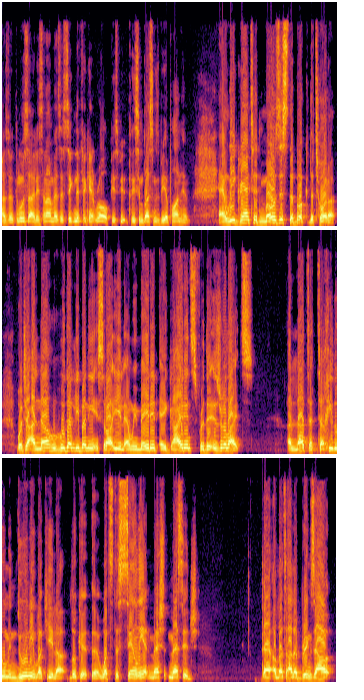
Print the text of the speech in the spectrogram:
Hazrat Musa salam has a significant role. Peace, be, peace and blessings be upon him. And we granted Moses the book, the Torah. وَجَعَلْنَاهُ هُدًى لِبَنِي إِسْرَائِيل And we made it a guidance for the Israelites. Allah تَتَّخِذُوا مِن دُونِ وَكِيلًا Look at the, what's the salient mes- message that Allah Ta'ala brings out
